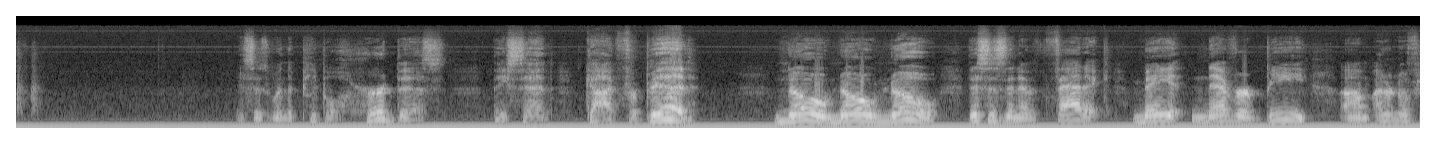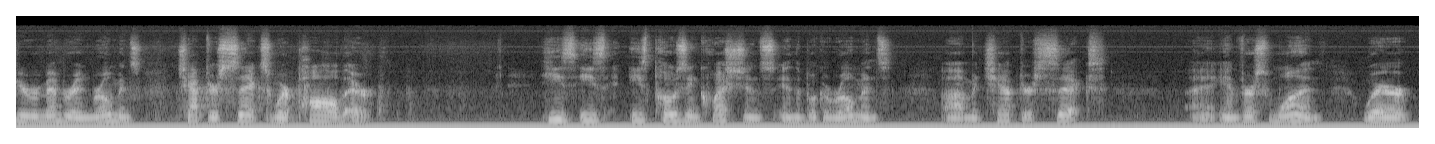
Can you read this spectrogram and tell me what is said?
It says when the people heard this, they said, God forbid. No, no, no. This is an emphatic may it never be. Um, I don't know if you remember in Romans chapter 6 where Paul there he's he's he's posing questions in the book of Romans um, in chapter six, uh, in verse one, where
